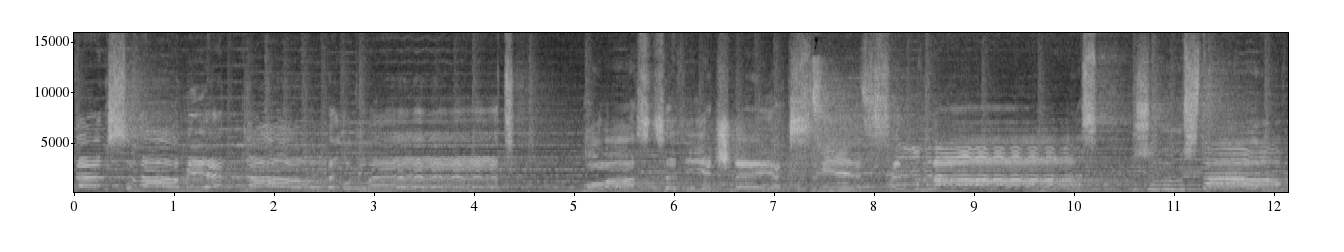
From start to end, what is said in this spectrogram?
ten s námi je dál neodlet. O lásce věčné, jak svět se v nás zůstává.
